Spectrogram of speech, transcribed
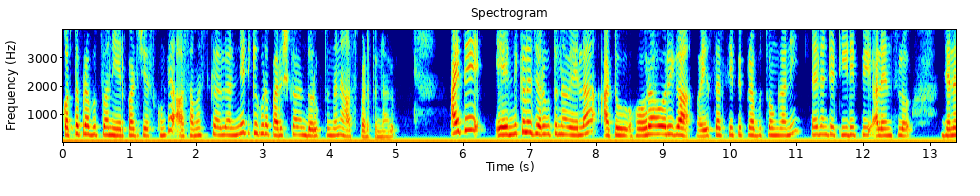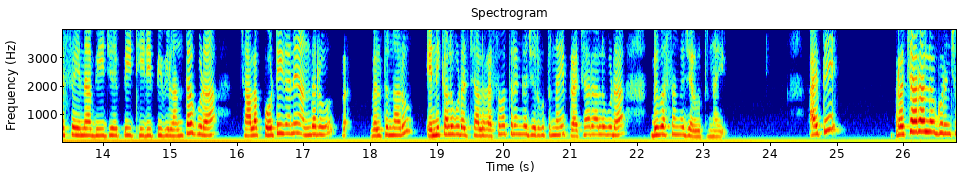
కొత్త ప్రభుత్వాన్ని ఏర్పాటు చేసుకుంటే ఆ సమస్యలన్నిటికీ కూడా పరిష్కారం దొరుకుతుందని ఆశపడుతున్నారు. అయితే ఎన్నికలు జరుగుతున్న వేళ అటు హోరాహోరీగా వైఎస్ఆర్సీపీ ప్రభుత్వం కానీ లేదంటే టీడీపీ అలయన్స్లో జనసేన బీజేపీ టీడీపీ వీళ్ళంతా కూడా చాలా పోటీగానే అందరూ వెళ్తున్నారు. ఎన్నికలు కూడా చాలా రసవత్తరంగా జరుగుతున్నాయి. ప్రచారాలు కూడా బీభత్సంగా జరుగుతున్నాయి. అయితే ప్రచారాల గురించి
